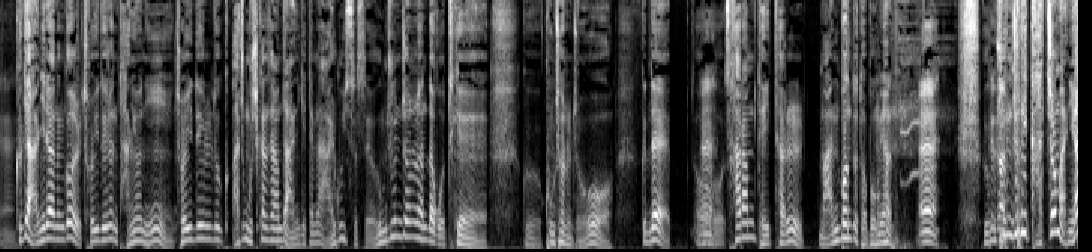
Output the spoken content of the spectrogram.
예. 그게 아니라는 걸 저희들은 당연히 저희들도 아주 무식한 사람도 아니기 때문에 알고 있었어요. 음주운전을 한다고 어떻게 그 공천을 줘. 근데 어, 네. 사람 데이터를 만 번도 더 보면 예. 음주운전이 가점 아니야?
